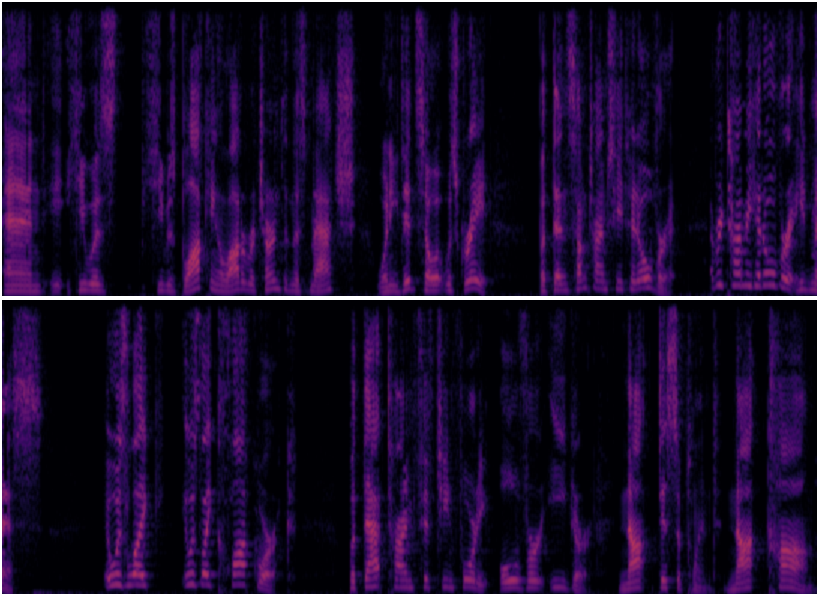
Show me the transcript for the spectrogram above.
and he was he was blocking a lot of returns in this match. When he did so, it was great. But then sometimes he'd hit over it. Every time he hit over it, he'd miss. It was like it was like clockwork. But that time 1540 over eager, not disciplined, not calm,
